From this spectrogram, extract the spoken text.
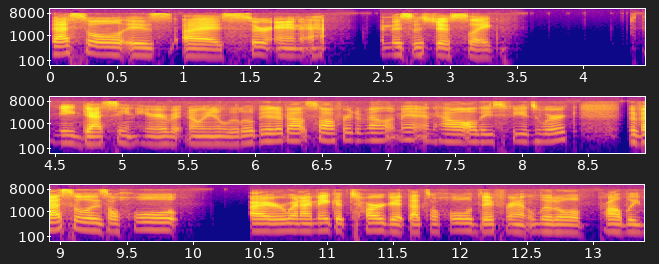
vessel is a certain, and this is just like me guessing here, but knowing a little bit about software development and how all these feeds work. The vessel is a whole, or when I make a target, that's a whole different little probably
